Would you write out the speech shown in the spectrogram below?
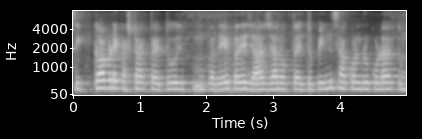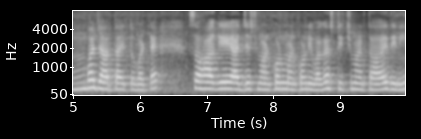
ಸಿಕ್ಕಾಪಟ್ಟೆ ಕಷ್ಟ ಆಗ್ತಾಯಿತ್ತು ಪದೇ ಪದೇ ಜಾರ್ ಜಾರ್ ಹೋಗ್ತಾಯಿತ್ತು ಪಿನ್ಸ್ ಹಾಕ್ಕೊಂಡ್ರು ಕೂಡ ತುಂಬ ಜಾರ್ತಾ ಇತ್ತು ಬಟ್ಟೆ. ಸೊ ಹಾಗೆ ಅಡ್ಜಸ್ಟ್ ಮಾಡ್ಕೊಂಡು ಮಾಡ್ಕೊಂಡು ಇವಾಗ ಸ್ಟಿಚ್ ಮಾಡ್ತಾ ಇದ್ದೀನಿ.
